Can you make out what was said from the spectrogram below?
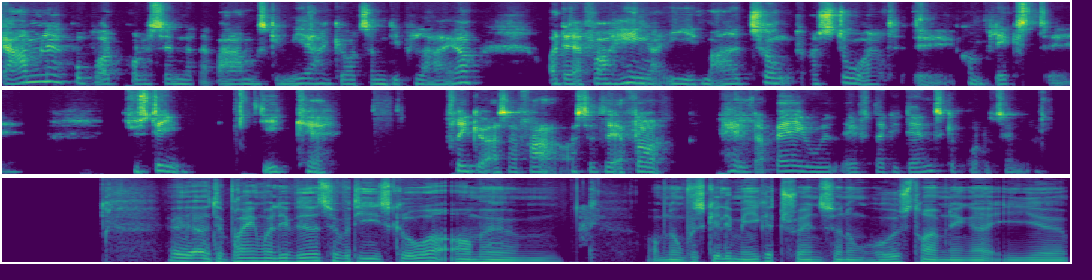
gamle robotproducenter, der bare måske mere har gjort, som de plejer, og derfor hænger i et meget tungt og stort, øh, komplekst øh, system, de ikke kan frigøre sig fra, og så derfor halter bagud efter de danske producenter. Øh, og det bringer mig lige videre til, fordi I skriver om, øh, om nogle forskellige megatrends og nogle hovedstrømninger i, øh,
